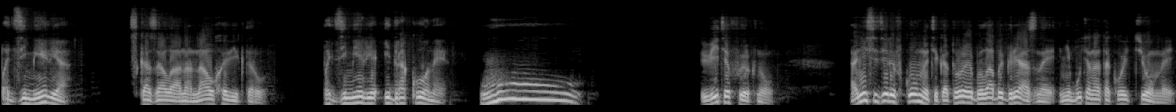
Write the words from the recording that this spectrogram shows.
«Подземелья!» — сказала она на ухо Виктору подземелья и драконы. у у, -у Витя фыркнул. Они сидели в комнате, которая была бы грязной, не будь она такой темной.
